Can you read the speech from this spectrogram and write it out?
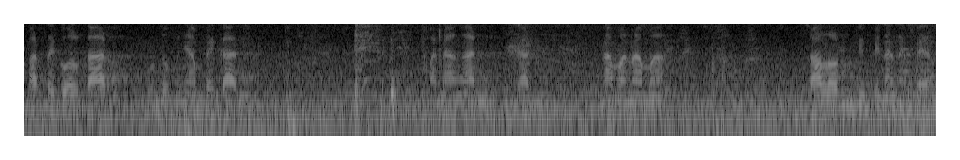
Partai Golkar untuk menyampaikan pandangan dan nama-nama calon pimpinan MPR.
